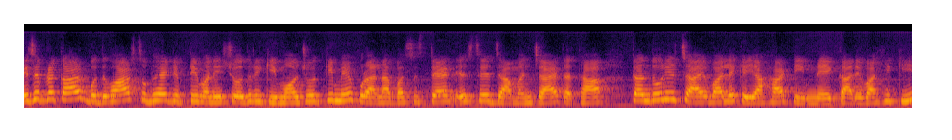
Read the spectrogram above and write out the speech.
इसी प्रकार बुधवार सुबह डिप्टी मनीष चौधरी की मौजूदगी में पुराना बस स्टैंड स्थित जामन चाय तथा तंदूरी चाय वाले के यहाँ टीम ने कार्यवाही की।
